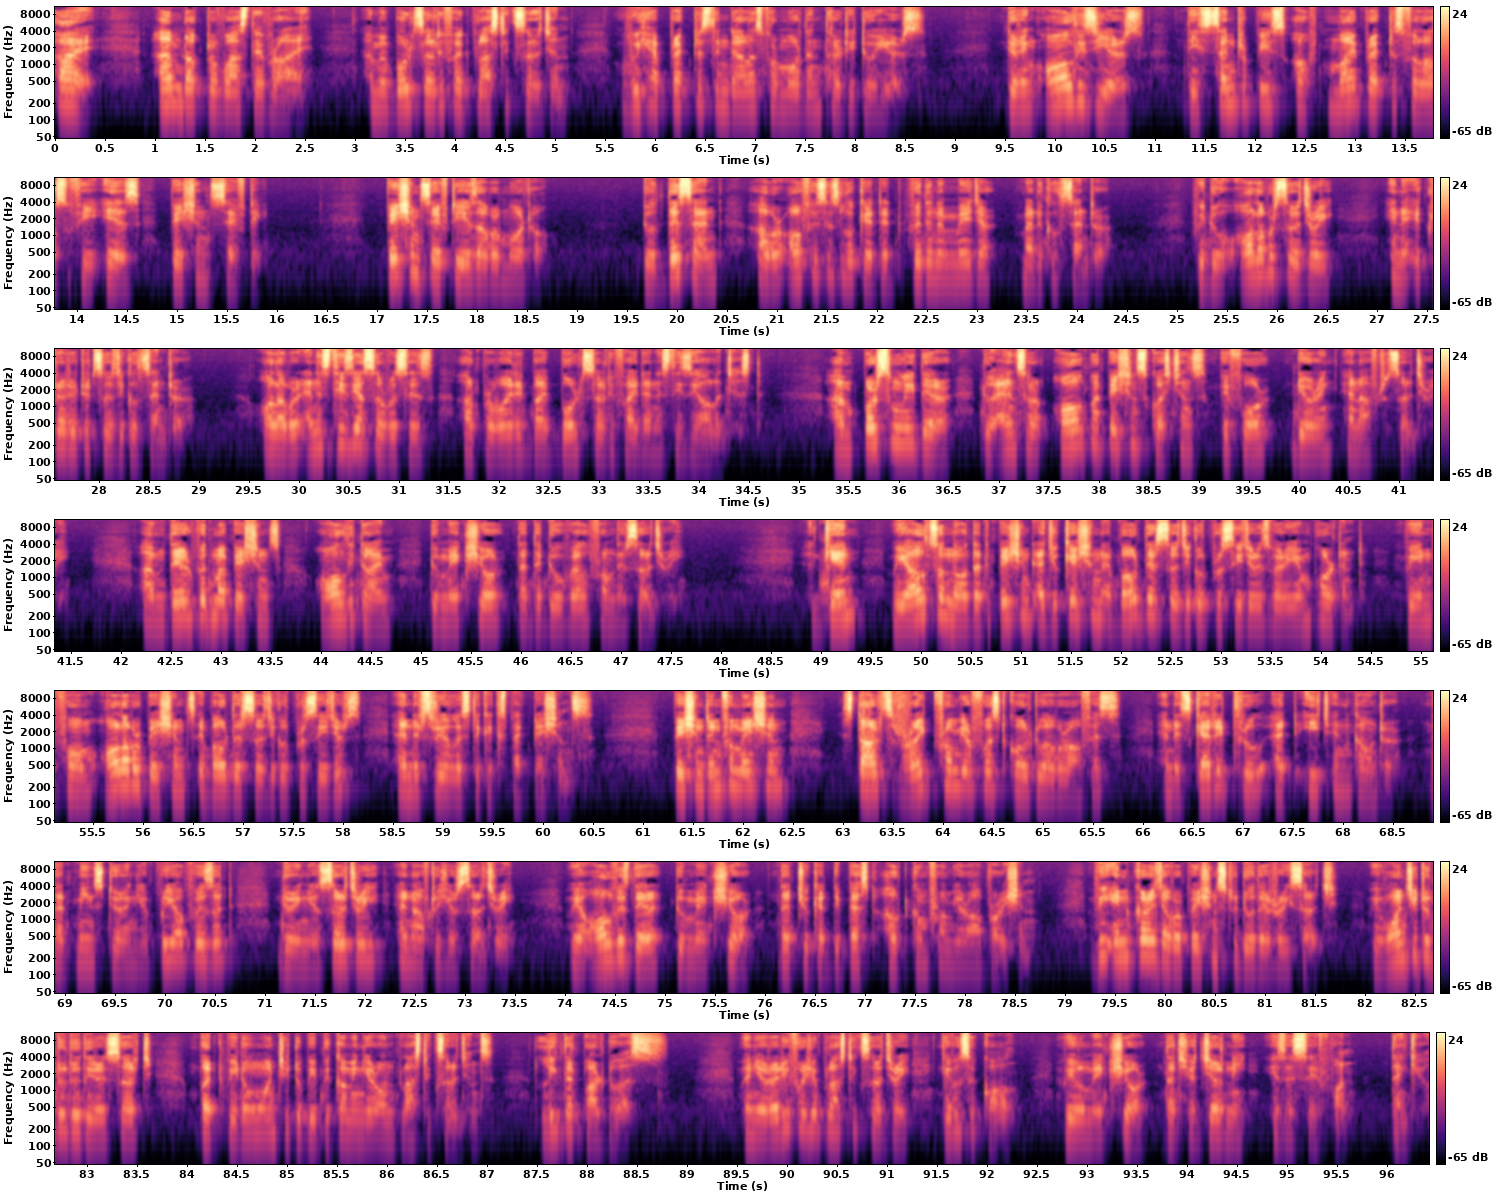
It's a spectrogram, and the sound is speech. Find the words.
Hi, I'm Dr. Vasdev Rai. I'm a board certified plastic surgeon. We have practiced in Dallas for more than 32 years. During all these years, the centerpiece of my practice philosophy is patient safety. Patient safety is our motto. To this end, our office is located within a major medical center. We do all our surgery in an accredited surgical center. All our anesthesia services are provided by board certified anesthesiologists. I'm personally there to answer all my patients' questions before, during, and after surgery. I'm there with my patients all the time to make sure that they do well from their surgery. Again, we also know that patient education about their surgical procedure is very important. We inform all our patients about their surgical procedures and its realistic expectations. Patient information starts right from your first call to our office and is carried through at each encounter. That means during your pre op visit, during your surgery, and after your surgery. We are always there to make sure that you get the best outcome from your operation. We encourage our patients to do their research. We want you to do the research, but we don't want you to be becoming your own plastic surgeons leave that part to us. When you're ready for your plastic surgery, give us a call. We will make sure that your journey is a safe one. Thank you.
